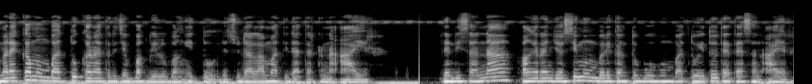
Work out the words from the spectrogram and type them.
Mereka membatu karena terjebak di lubang itu dan sudah lama tidak terkena air. Dan di sana, Pangeran Josim memberikan tubuh membatu itu tetesan air.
